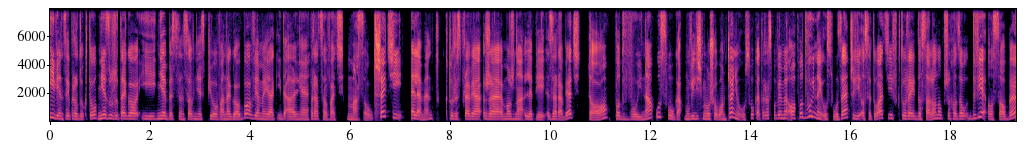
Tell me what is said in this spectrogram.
i więcej produktu niezużytego i nie bezsensownie spiłowanego, bo wiemy jak idealnie pracować masą. Trzeci element, który sprawia, że można lepiej zarabiać, to podwójna usługa. Mówiliśmy już o łączeniu usług, a teraz powiemy o podwójnej usłudze, czyli o sytuacji, w której do salonu przychodzą dwie osoby,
